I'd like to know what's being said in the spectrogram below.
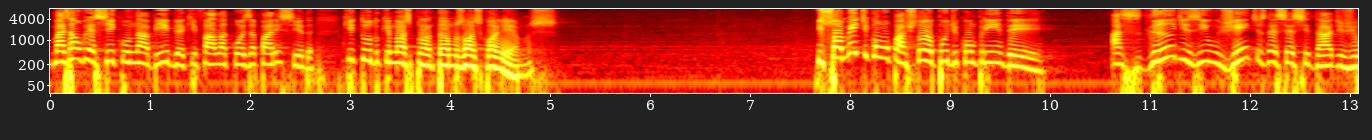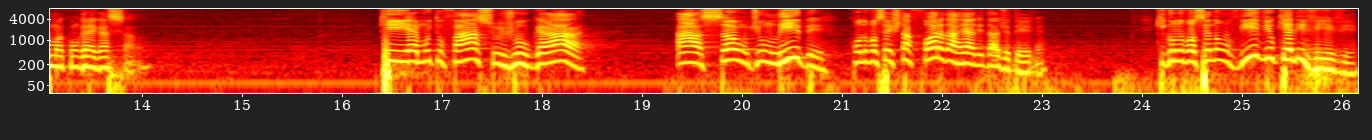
Mas há um versículo na Bíblia que fala coisa parecida: que tudo que nós plantamos, nós colhemos. E somente como pastor eu pude compreender as grandes e urgentes necessidades de uma congregação. Que é muito fácil julgar a ação de um líder quando você está fora da realidade dele. Que quando você não vive o que ele vive.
